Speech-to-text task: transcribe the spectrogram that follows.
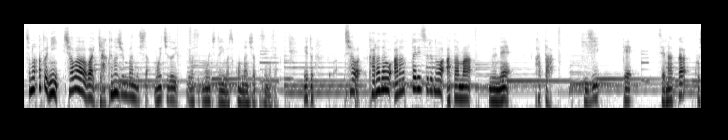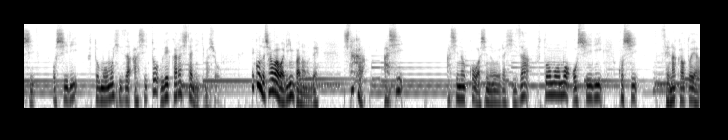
その後にシャワーは逆の順番でした。もう一度言います。もう一度言います。混乱しちゃってすいません。えっと、シャワー、体を洗ったりするのは頭、胸、肩、肘、手、背中、腰、お尻太もも膝足と上から下に行きましょう。で今度シャワーはリンパなので下から足足の甲足の裏膝太ももお尻腰背中とや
